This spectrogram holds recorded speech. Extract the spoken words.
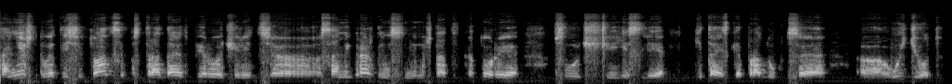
Конечно, в этой ситуации пострадают в первую очередь э, сами граждане Соединенных Штатов, которые в случае, если китайская продукция э, уйдет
